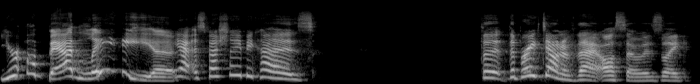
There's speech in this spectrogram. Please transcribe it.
you're a bad lady Yeah, especially because the the breakdown of that also is like,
